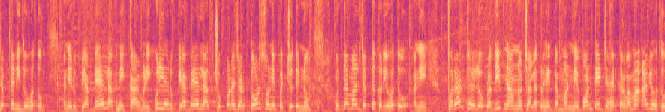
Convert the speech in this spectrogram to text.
જપ્ત લીધો હતો અને રૂપિયા બે લાખની કાર મળી. કુલ્લે રૂપિયા બે લાખ ચોપન હજાર ત્રણસો ને પંચોતેરનો મુદ્દામાલ જપ્ત કર્યો હતો અને ફરાર થયેલો પ્રદીપ નામનો ચાલક રહે દમણને વોન્ટેજ જાહેર કરવામાં આવ્યો હતો.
